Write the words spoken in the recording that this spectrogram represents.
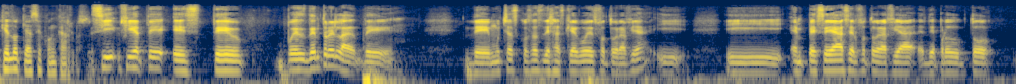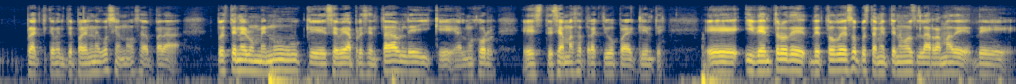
qué es lo que hace Juan Carlos. Sí, fíjate, este, pues dentro de la, de, de muchas cosas de las que hago es fotografía y, y empecé a hacer fotografía de producto prácticamente para el negocio, ¿no? O sea, para pues tener un menú que se vea presentable y que a lo mejor este sea más atractivo para el cliente. Eh, y dentro de, todo eso, pues también tenemos la rama de,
